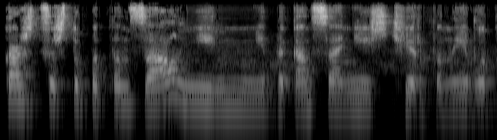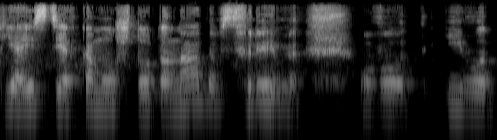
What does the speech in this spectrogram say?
кажется, что потенциал не, не до конца не исчерпан. И вот я из тех, кому что-то надо все время. Вот. И вот,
